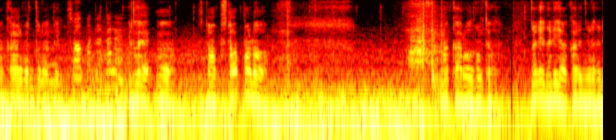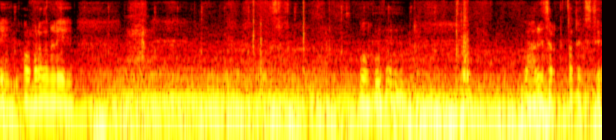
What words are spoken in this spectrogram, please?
ಆ ಕಾರ್ ಬಂತಲ್ಲ ಅಲ್ಲಿ. ಶಾಪ್ ಹತ್ರ ತಾನೆ? ಇಲ್ಲೇ ಹಾಂ. ಸ್ಟಾಪ್ ಸ್ಟಾಪ್ ಮಾಡು. ಆ ಕಾರ್ ಹೋದ್ಮೇಲೆ ತಗೋ. ನಡಿ ನಡಿ ಆ ಕಾರಿಂದ ನಡಿ. ಅವ್ರು ಬರೋದ ನಡಿ. bu. Gari sarkıta teksti.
